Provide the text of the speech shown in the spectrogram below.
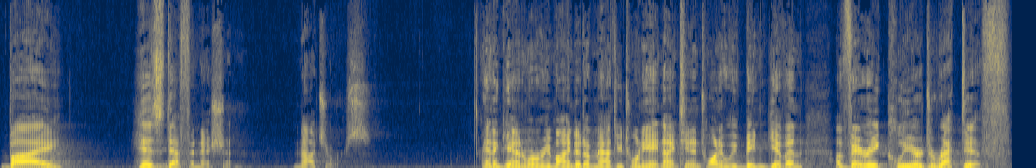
By his definition, not yours. And again, we're reminded of Matthew 28 19 and 20. We've been given a very clear directive.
